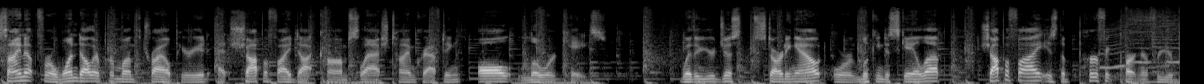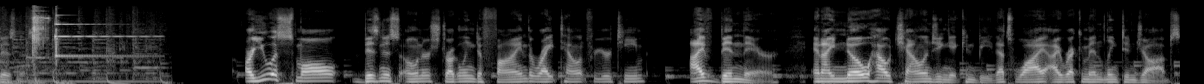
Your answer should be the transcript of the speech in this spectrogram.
Sign up for a $1 per month trial period at shopify.com slash timecrafting, all lowercase. Whether you're just starting out or looking to scale up, Shopify is the perfect partner for your business. Are you a small business owner struggling to find the right talent for your team? I've been there and I know how challenging it can be. That's why I recommend LinkedIn Jobs.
